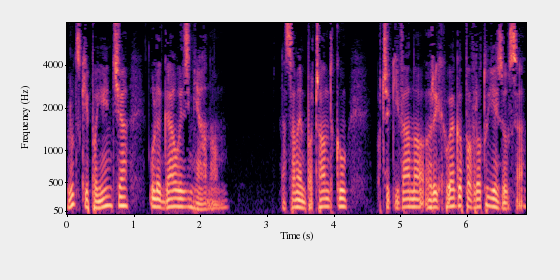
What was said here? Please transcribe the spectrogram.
ludzkie pojęcia ulegały zmianom. Na samym początku oczekiwano rychłego powrotu Jezusa.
